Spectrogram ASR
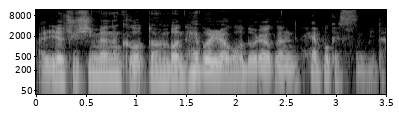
알려주시면은 그것도 한번 해보려고 노력은 해보겠습니다.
